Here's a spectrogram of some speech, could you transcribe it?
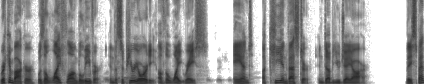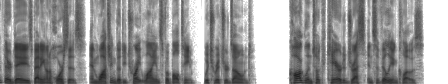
Rickenbacker was a lifelong believer in the superiority of the white race and a key investor in WJR. They spent their days betting on horses and watching the Detroit Lions football team, which Richards owned. Coughlin took care to dress in civilian clothes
